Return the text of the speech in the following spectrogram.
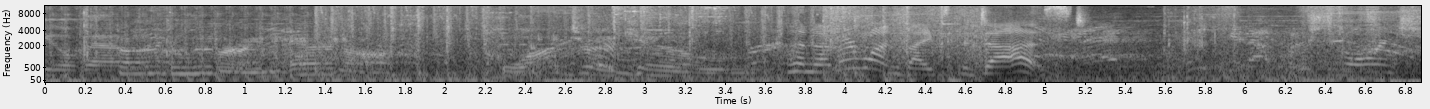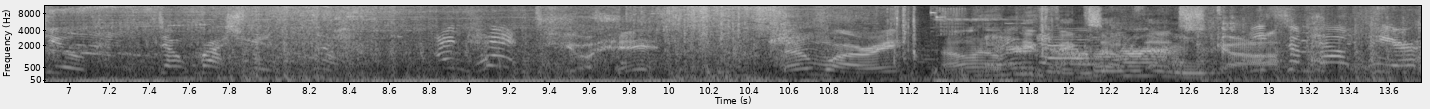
Heal them. Sky delivering airdrop. Quadra kill. Another one bites the dust. Restoring shield. Don't rush me. I'm hit. You're hit. Don't worry. I'll help you fix up that scar. Need some help here.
